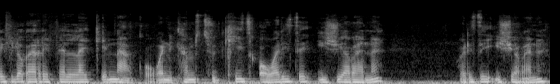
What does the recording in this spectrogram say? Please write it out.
re feel ka re fella ke nako when it comes to kids or what is the issue ya bana? What is the issue ya bana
